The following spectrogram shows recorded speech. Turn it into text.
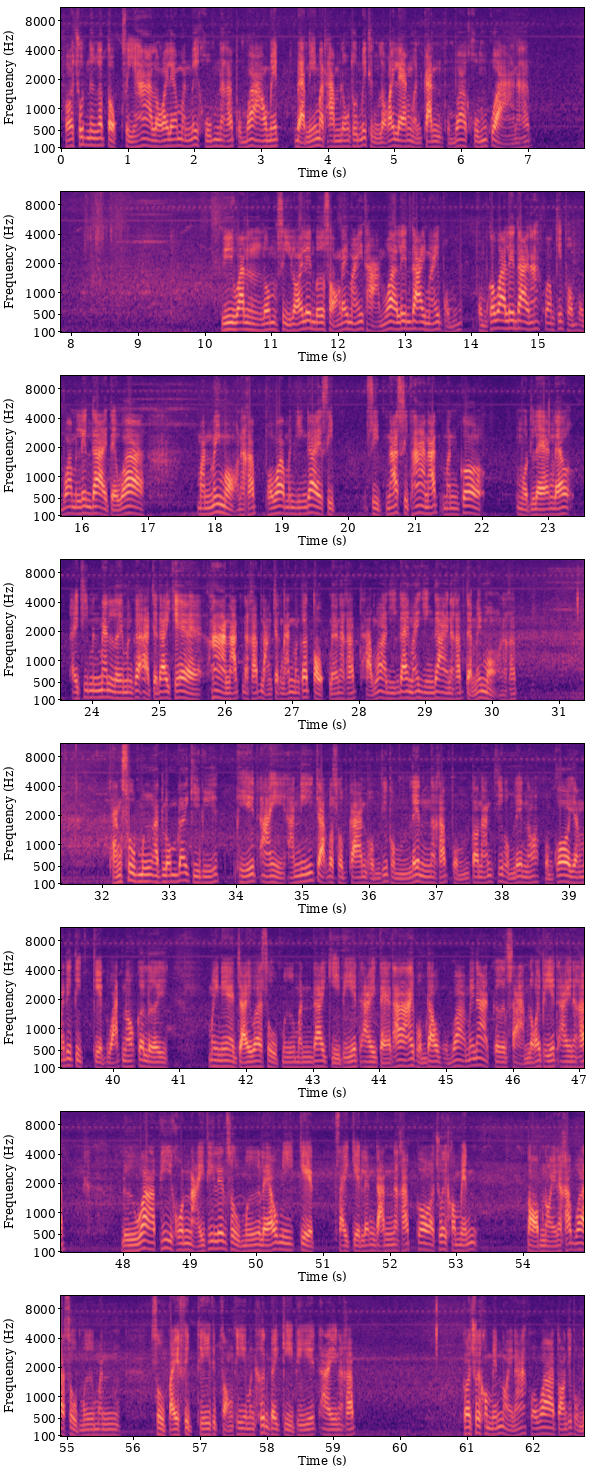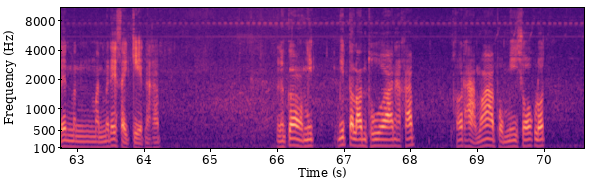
เพราะชุดหนึ่งก็ตกสี่ห้าร้อยแล้วมันไม่คุ้มนะครับ ผมว่าเอาเม็ดแบบนี้มาทำลงทุนไม่ถึงร้อยแรงเหมือนกัน ผมว่าคุ้มกว่านะครับวีวันลม 400 เล่นเบอร์ 2 ได้ไหมถามว่าเล่นได้ไหมผมผมก็ว่าเล่นได้นะ ความคิดผมผมว่ามันเล่นได้ แต่ว่ามันไม่เหมาะนะครับ เพราะว่ามันยิงได้ 10 10 นัด 15 นัด มันก็หมดแรงแล้ว ไอ้ที่มันแม่นเลยมันก็อาจจะได้แค่ 5 นัดนะครับ หลังจากนั้นมันก็ตกแล้วนะครับ ถามว่ายิงได้ไหมยิงได้นะครับ แต่ไม่เหมาะนะครับถังสูบมืออัดลมได้กี่ PSI อันนี้จากประสบการณ์ผมที่ผมเล่นนะครับ ผมตอนนั้นที่ผมเล่นเนาะผมก็ยังไม่ได้ติดเกรดวัดเนาะก็เลย ไม่แน่ใจว่าสูบมือมันได้กี่ PSI แต่ถ้าให้ผมเดาผมว่าไม่น่าเกิน 300 PSI นะครับหรือว่าพี่คนไหนที่เล่นสูบมือแล้วมีเกรดใส่เกรดแรงดันนะครับ ก็ช่วยคอมเมนต์ ตอบหน่อยนะครับ ว่าสูบมือมันสูบไป 10 ที 12 ทีมันขึ้นไปกี่ PSI นะครับ ก็ช่วยคอมเมนต์หน่อยนะ เพราะว่าตอนที่ผมเล่นมันมันไม่ได้ใส่เกรดนะครับ แล้วก็มิมิตลอนทัวร์นะครับ เขาถามว่าผมมีโชครถ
